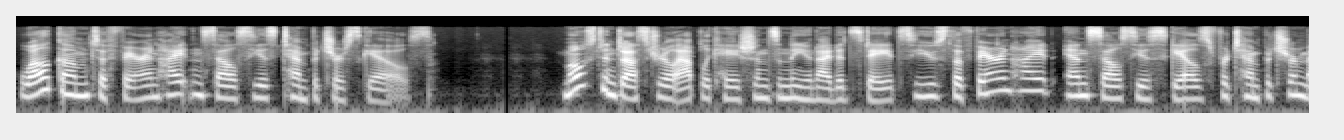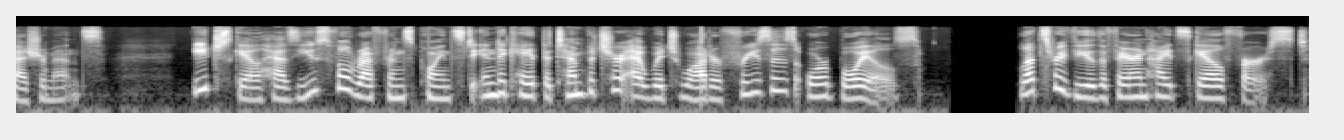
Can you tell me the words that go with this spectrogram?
Welcome to Fahrenheit and Celsius temperature scales. Most industrial applications in the United States use the Fahrenheit and Celsius scales for temperature measurements. Each scale has useful reference points to indicate the temperature at which water freezes or boils. Let's review the Fahrenheit scale first.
